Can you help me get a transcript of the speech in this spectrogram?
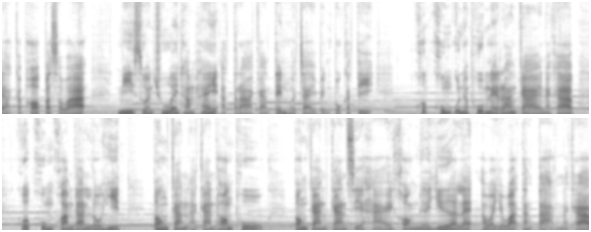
จากกระเพาะปัสสาวะ มีส่วนช่วยทำให้อัตราการเต้นหัวใจเป็นปกติ ควบคุมอุณหภูมิในร่างกายนะครับ ควบคุมความดันโลหิต ป้องกันอาการท้องผูก ป้องกันการเสียหายของเนื้อเยื่อและอวัยวะต่างๆนะครับ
